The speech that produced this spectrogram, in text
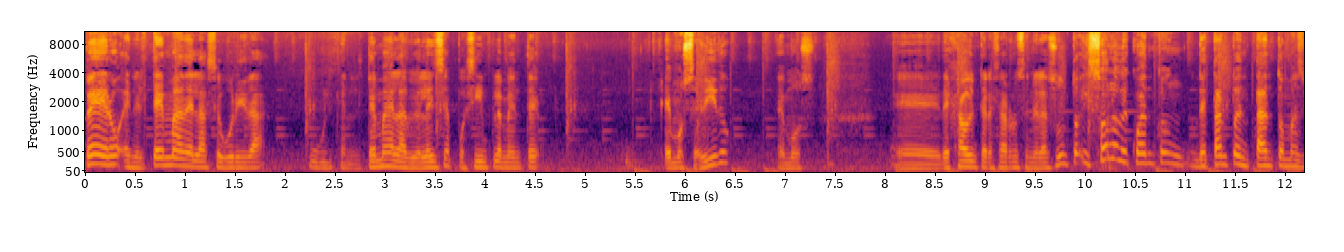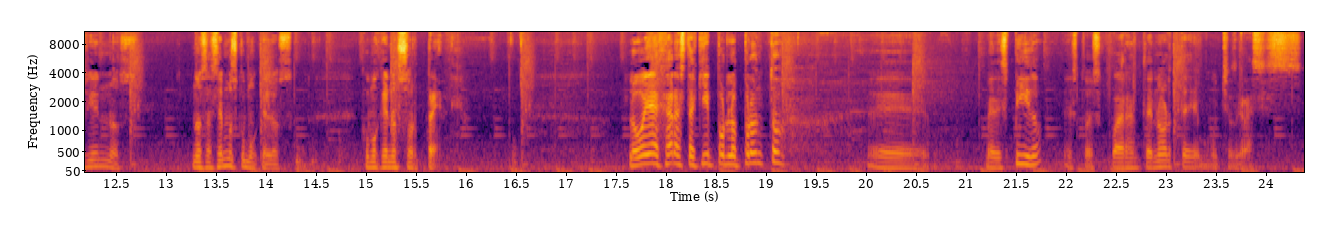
pero en el tema de la seguridad pública, en el tema de la violencia, pues simplemente hemos cedido, hemos eh, dejado de interesarnos en el asunto y solo de, cuanto, de tanto en tanto más bien nos, nos hacemos como que, los, como que nos sorprende. Lo voy a dejar hasta aquí por lo pronto. Eh, me despido. Esto es Cuadrante Norte. Muchas gracias.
